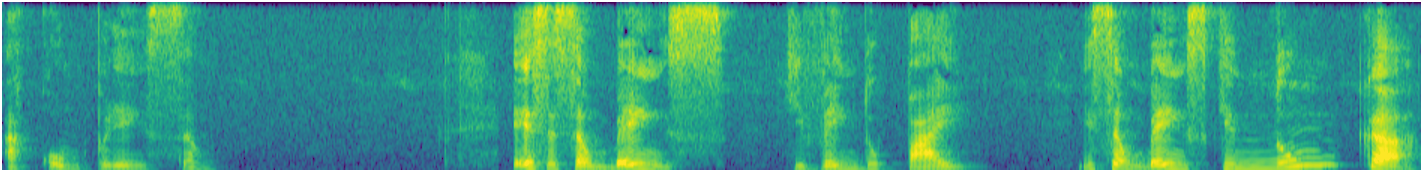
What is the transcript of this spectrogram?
a compreensão. Esses são bens que vêm do Pai e são bens que nunca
